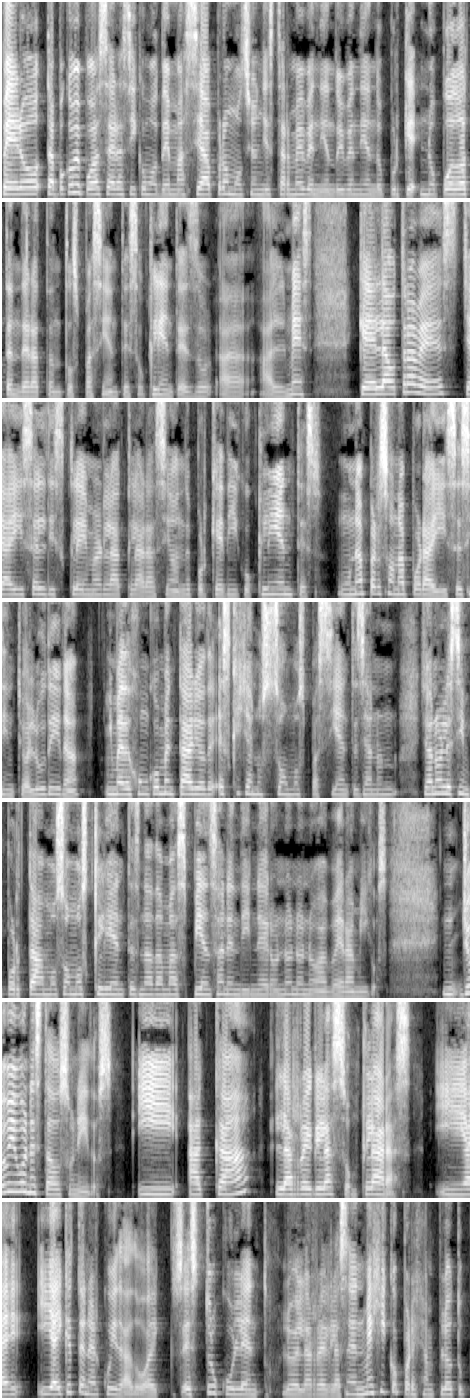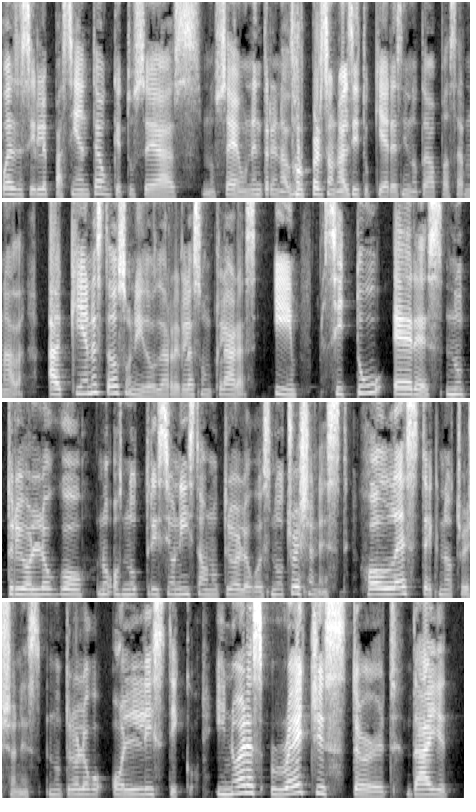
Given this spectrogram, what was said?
pero tampoco me puedo hacer así como demasiada promoción y estarme vendiendo y vendiendo porque no puedo atender a tantos pacientes o clientes al mes. Que la otra vez ya hice el disclaimer, la aclaración de por qué digo clientes. Una persona por ahí se sintió aludida y me dejó un comentario de es que ya no somos pacientes, ya no, ya no les importamos, somos clientes, nada más piensan en dinero. No, no, no, a ver amigos. Yo vivo en Estados Unidos y acá las reglas son claras. Y hay, y hay que tener cuidado, es truculento lo de las reglas. En México, por ejemplo, tú puedes decirle paciente aunque tú seas, no sé, un entrenador personal si tú quieres y no te va a pasar nada. Aquí en Estados Unidos las reglas son claras y si tú eres nutriólogo, o nutricionista o nutriólogo, es nutritionist, holistic nutritionist, nutriólogo holístico y no eres registered diet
